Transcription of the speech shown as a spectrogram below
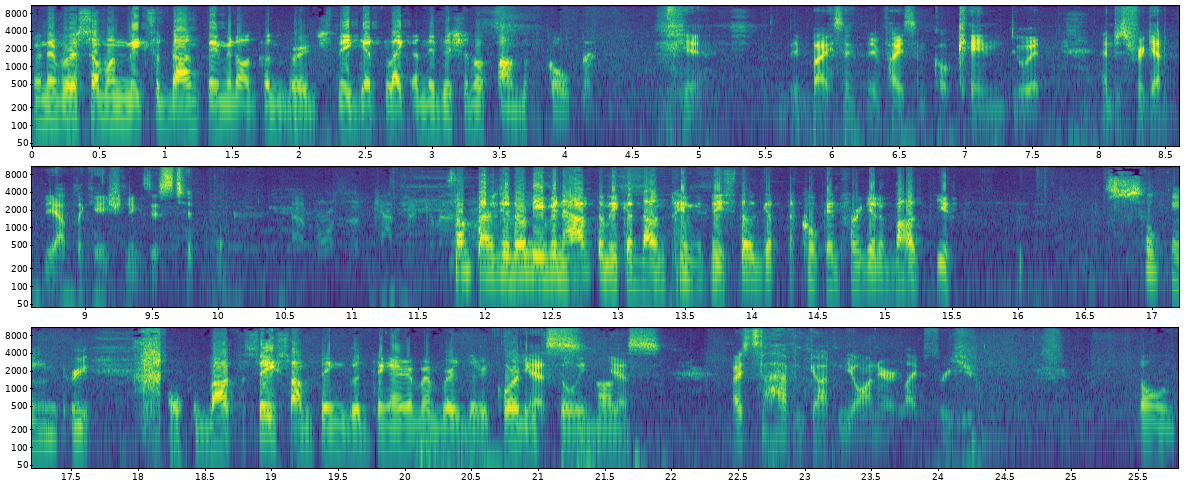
Whenever someone makes a down payment on Converge, they get like an additional pound of coke. yeah. They buy some, they buy some cocaine, do it, and just forget the application existed. Our forces have captured command Sometimes you don't even have to make a down payment; they still get the coke and forget about you. So angry. I was about to say something. Good thing I remembered. The recording's Yes. going on. Yes. I still haven't gotten the on-air light for you. Don't.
